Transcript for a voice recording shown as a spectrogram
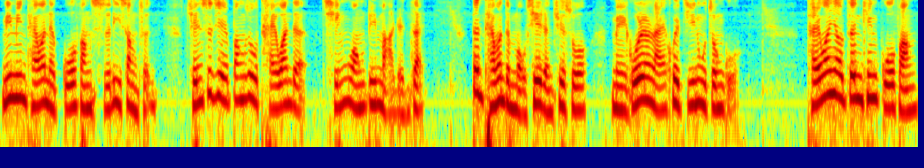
明明台湾的国防实力尚存，全世界帮助台湾的秦王兵马仍在，但台湾的某些人却说美国人来会激怒中国，台湾要增添国防，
